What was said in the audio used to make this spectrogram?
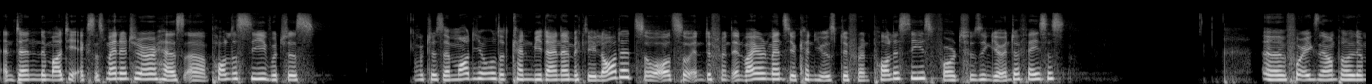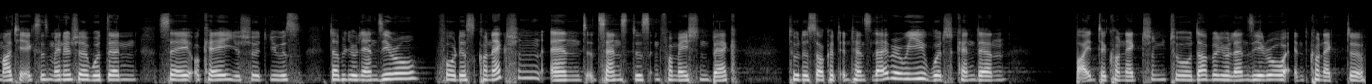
And then the multi-access manager has a policy, which is which is a module that can be dynamically loaded. So also in different environments, you can use different policies for choosing your interfaces. Uh, for example, the multi-access manager would then say, okay, you should use WLAN 0 for this connection, and it sends this information back to the socket intents library, which can then bind the connection to WLAN 0 and connect the,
